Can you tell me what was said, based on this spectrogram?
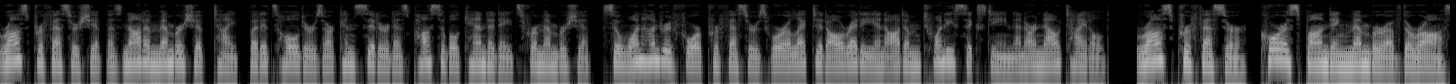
Ross professorship is not a membership type but its holders are considered as possible candidates for membership, so 104 professors were elected already in autumn 2016 and are now titled, "'Ross Professor, corresponding member of the ROS".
